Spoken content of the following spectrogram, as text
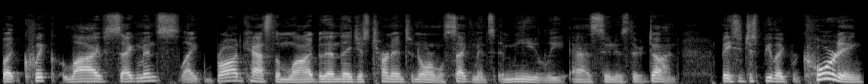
but quick live segments, like broadcast them live, but then they just turn into normal segments immediately as soon as they're done. Basically, just be like recording,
